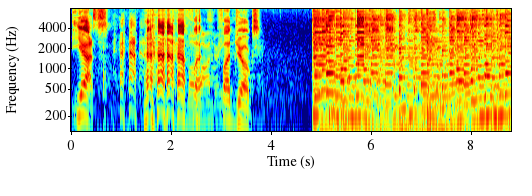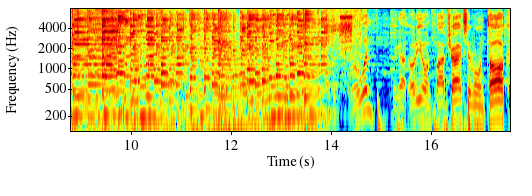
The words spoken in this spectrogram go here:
yes. Fud, fud jokes. Rolling. We got audio on five tracks. Everyone talk.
